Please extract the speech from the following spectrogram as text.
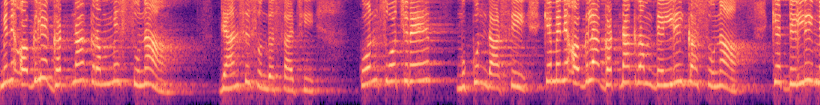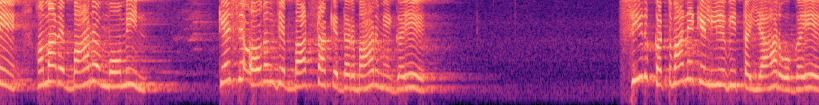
मैंने अगले घटनाक्रम में सुना। ध्यान से सुंदर साची कौन सोच रहे मुकुंद दासी, कि मैंने अगला घटनाक्रम दिल्ली का सुना। कि दिल्ली में हमारे बारह मोमिन कैसे औरंगज़ेब बादशाह के दरबार में गए? सिर कटवाने के लिए भी तैयार हो गए।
